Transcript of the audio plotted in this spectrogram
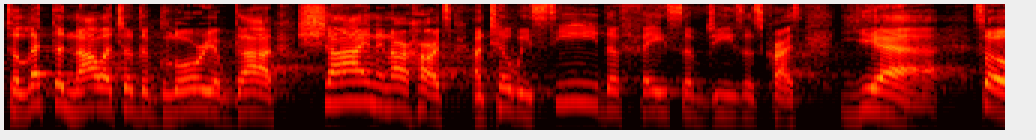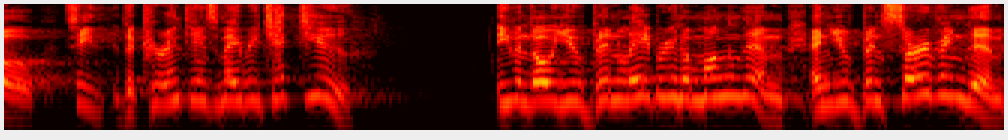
to let the knowledge of the glory of God shine in our hearts until we see the face of Jesus Christ. Yeah. So, see, the Corinthians may reject you even though you've been laboring among them and you've been serving them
